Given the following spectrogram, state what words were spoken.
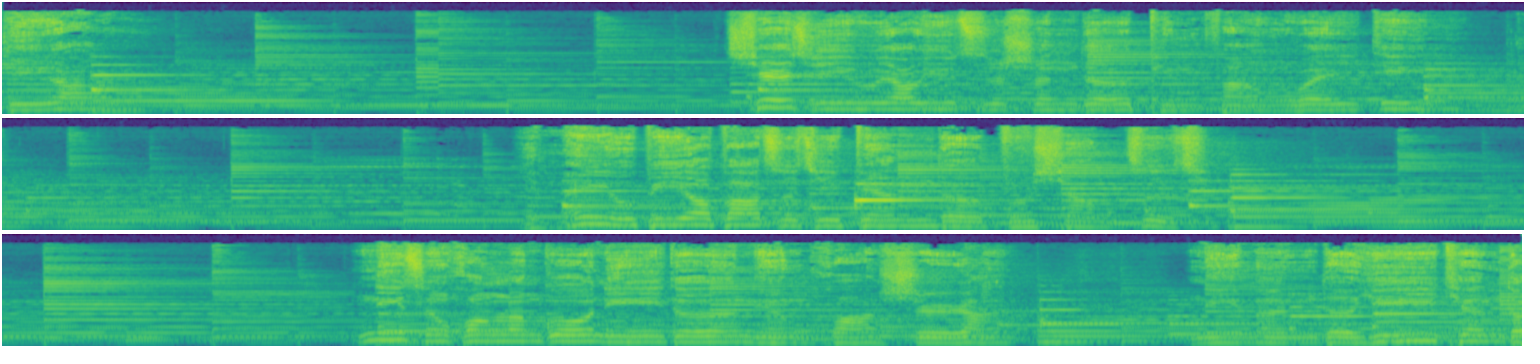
第二。切记不要与自身的平凡为敌，也没有必要把自己变得不像自己。你曾慌乱过你的年华，释然，你们的一天都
